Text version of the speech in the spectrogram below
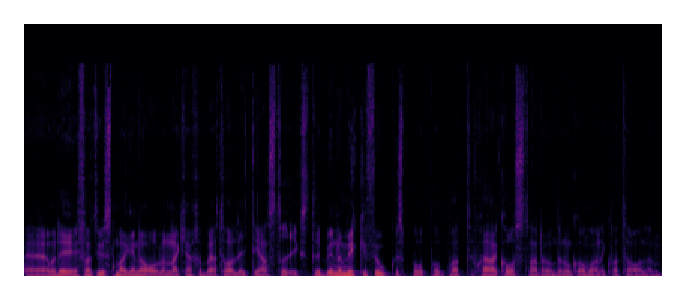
eh, och det är för att just marginalerna kanske börjar ta lite grann stryk. Så det blir nog mycket fokus på, på, på att skära kostnader under de kommande kvartalen.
